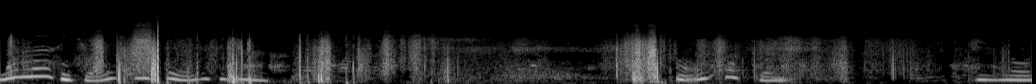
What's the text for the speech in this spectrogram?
ben bunu seçiyorum. Sen bunu seçiyorsun. Ama çok güzel. No,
